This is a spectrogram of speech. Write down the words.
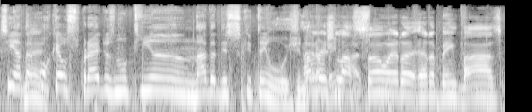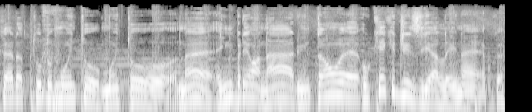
Sim, até né? porque os prédios não tinham nada disso que tem hoje, né? A Era legislação básico, né? era, era bem básica, era tudo muito, muito né, embrionário. Então, é, o que que dizia a lei na época?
